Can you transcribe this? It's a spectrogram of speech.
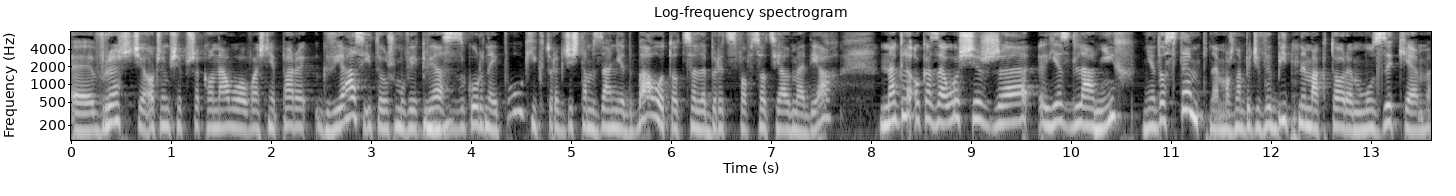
E, wreszcie, o czym się przekonało właśnie parę gwiazd, i to już mówię gwiazd z górnej półki, które gdzieś tam zaniedbało to celebryctwo w social mediach, nagle okazało się, że jest dla nich niedostępne. Można być wybitnym aktorem, muzykiem,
